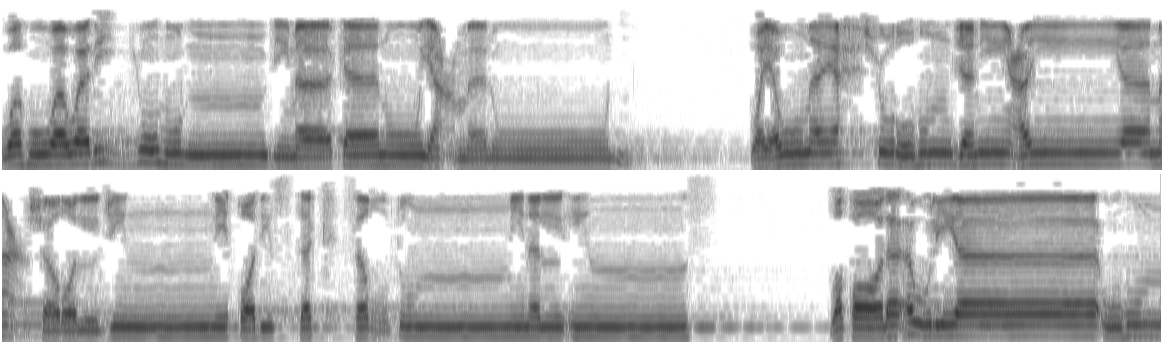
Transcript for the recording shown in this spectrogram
وَهُوَ وَلِيُّهُم بِمَا كَانُوا يَعْمَلُونَ. وَيَوْمَ يَحْشُرُهُمْ جَمِيعًا يَا مَعْشَرَ الْجِنِّ قَدِ اسْتَكْثَرْتُم مِّنَ الْإِنسِ. وَقَالَ أَوْلِيَاؤُهُم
